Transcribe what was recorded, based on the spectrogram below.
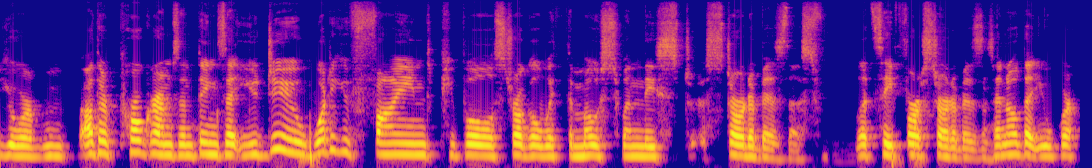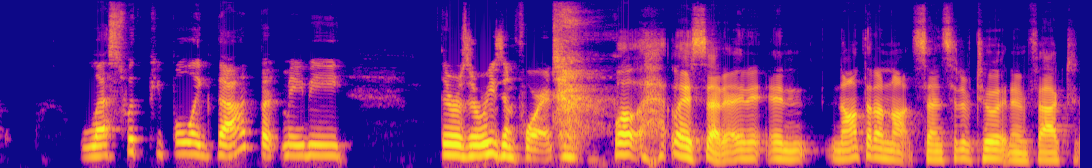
your other programs and things that you do, what do you find people struggle with the most when they st- start a business? Let's say first start a business. I know that you work less with people like that, but maybe there is a reason for it. well, like I said, and, and, not that I'm not sensitive to it, and in fact,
